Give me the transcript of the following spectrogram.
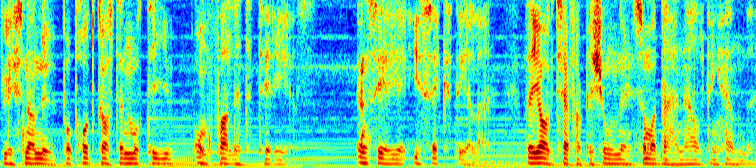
Lyssna nu på podcasten Motiv om fallet Therese. En serie i sex delar där jag träffar personer som var där när allting hände.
